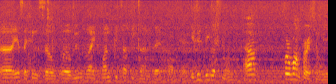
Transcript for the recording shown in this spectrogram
Uh, yes, I think so. Uh, we would like one pizza picante. Okay. Is it big or small? Uh, for one person we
